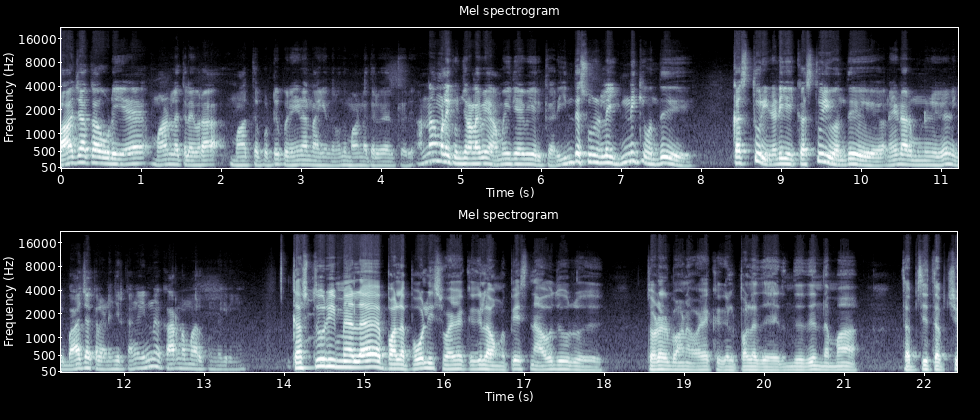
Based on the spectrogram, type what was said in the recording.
பாஜகவுடைய மாநில தலைவராக மாற்றப்பட்டு இப்போ நயினார் நாகேந்திரன் வந்து மாநில தலைவராக இருக்கார். அண்ணாமலை கொஞ்ச நாளாகவே அமைதியாகவே இருக்கார். இந்த சூழ்நிலை இன்றைக்கி வந்து கஸ்தூரி நடிகை கஸ்தூரி வந்து நயனார் முன்னிலையில் இன்னைக்கு பாஜக இணைஞ்சிருக்காங்க. என்ன காரணமாக இருக்கும்னு நினைக்கிறீங்க? கஸ்தூரி மேலே பல போலீஸ் வழக்குகள் அவங்க பேசின அவதூறு தொடர்பான வழக்குகள் பலது இருந்தது. இந்தம்மா தப்பிச்சு தப்பிச்சு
